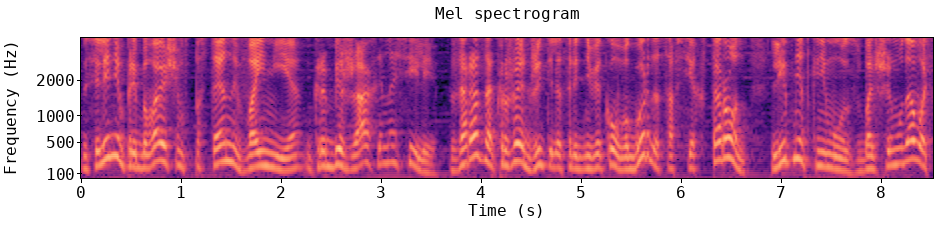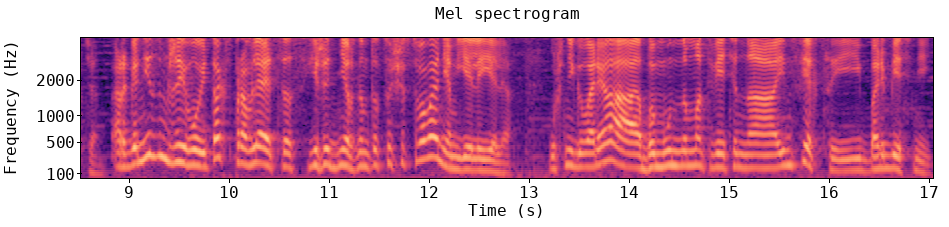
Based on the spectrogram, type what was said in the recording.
населением, пребывающим в постоянной войне, грабежах и насилии. Зараза окружает жителя средневекового города со всех сторон, липнет к нему с большим удовольствием. Организм же его и так справляется с ежедневным-то существованием еле-еле. Уж не говоря об иммунном ответе на инфекции и борьбе с ней.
